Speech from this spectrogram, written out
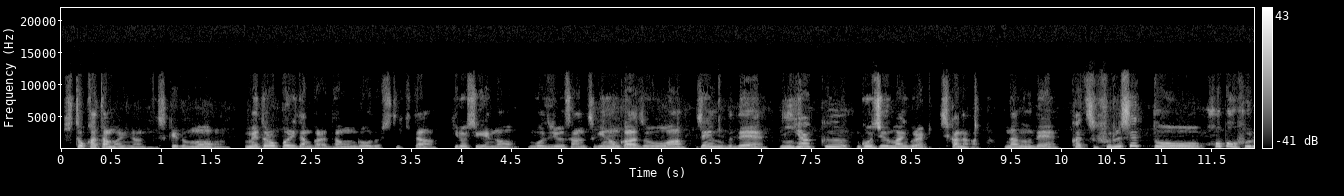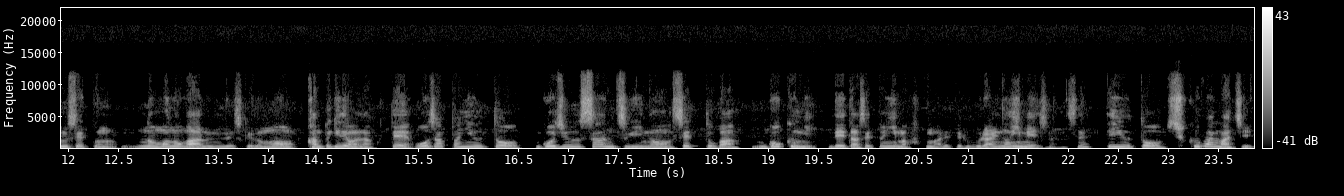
一塊なんですけども、メトロポリタンからダウンロードしてきた広重の53次の画像は全部で250枚ぐらいしかなかった。なので、かつフルセット、ほぼフルセットのものがあるんですけども、完璧ではなくて、大雑把に言うと、53次のセットが5組データセットに今含まれてるぐらいのイメージなんですね。っていうと、宿場町、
